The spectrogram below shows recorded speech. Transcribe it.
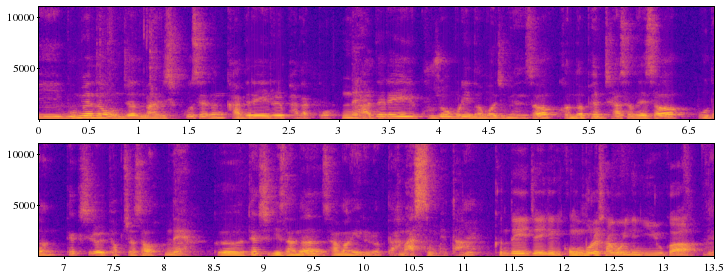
이 무면허 운전 만 19세는 가드레일을 받았고 네. 가드레일 구조물이 넘어지면서 건너편 차선에서 오던 택시를 덮쳐서 네. 그 택시 기사는 사망에 이르렀다. 맞습니다. 예. 근데 이제 이게 공부를 사고 있는 이유가 예.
